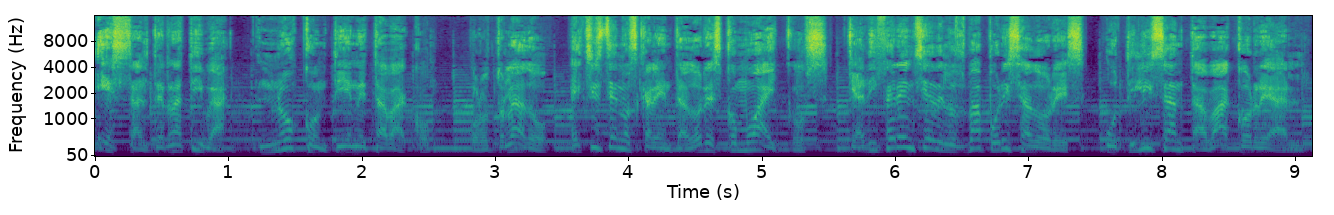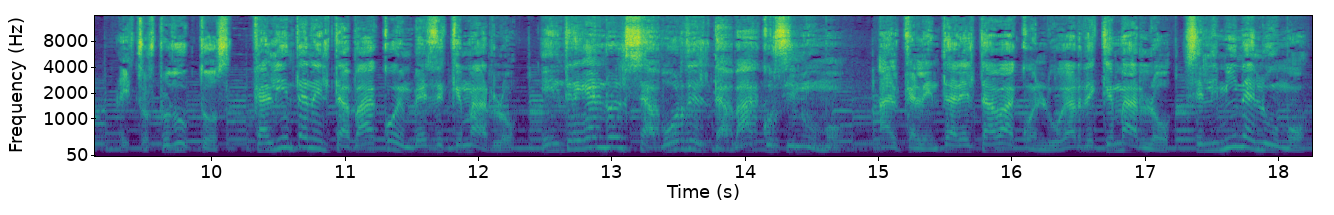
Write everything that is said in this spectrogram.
Esta alternativa no contiene tabaco. Por otro lado, existen los calentadores como Aicos, que a diferencia de los vaporizadores, utilizan tabaco real. Estos productos calientan el tabaco en vez de quemarlo, entregando el sabor del tabaco sin humo. Al calentar el tabaco en lugar de quemarlo, se elimina el humo,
